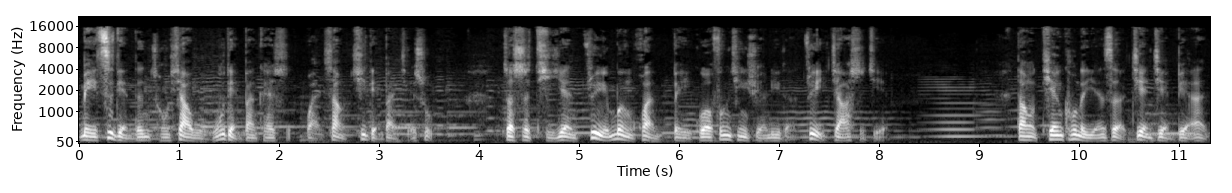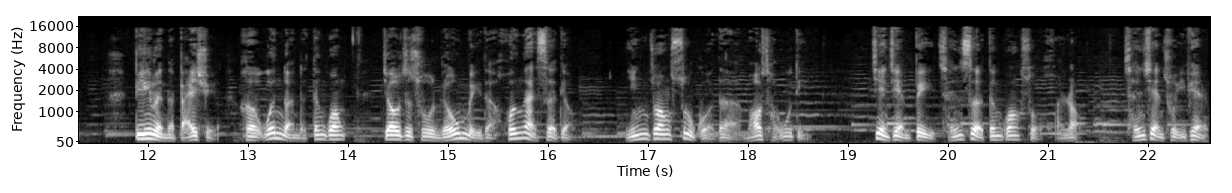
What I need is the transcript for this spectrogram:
每次点灯从下午五点半开始，晚上七点半结束。这是体验最梦幻北国风情旋律的最佳时节。当天空的颜色渐渐变暗，冰冷的白雪和温暖的灯光交织出柔美的昏暗色调，银装素裹的茅草屋顶渐渐被橙色灯光所环绕，呈现出一片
